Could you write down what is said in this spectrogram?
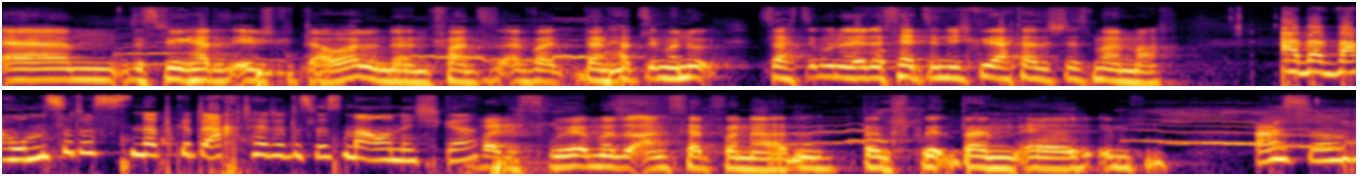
Ähm, deswegen hat es ewig gedauert und dann fand es einfach, dann hat sie immer nur, sagt sie immer nur, das hätte sie nicht gedacht, dass ich das mal mache. Aber warum sie das nicht gedacht hätte, das wissen wir auch nicht, gell? Weil ich früher immer so Angst hatte vor Nadeln beim Sprit, beim äh, Impfen. Ach so,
